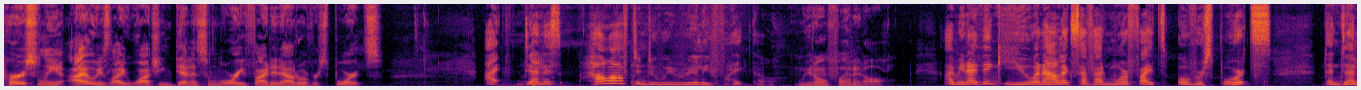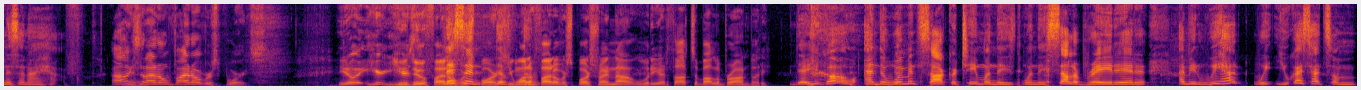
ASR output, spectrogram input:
personally, I always like watching Dennis and Lori fight it out over sports. I, Dennis, how often do we really fight though? we don't fight at all. I mean, I think you and Alex have had more fights over sports than Dennis and I have. Alex and I don't fight over sports. You know what? Here, You here's do the- fight over Listen, sports. the- you want to fight over sports right now? What are your thoughts about LeBron, buddy? There you go. and the women's soccer team when they when they celebrated, and I mean, we had we you guys had some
